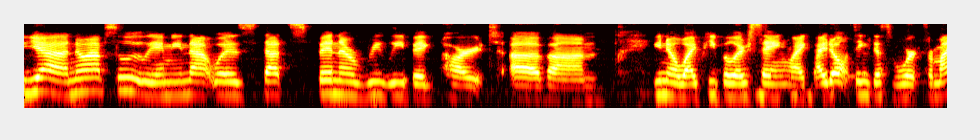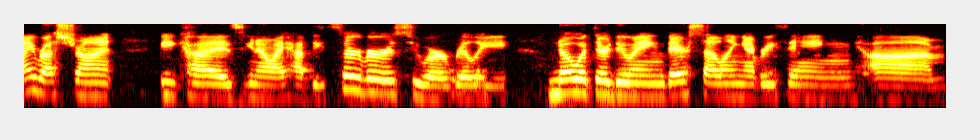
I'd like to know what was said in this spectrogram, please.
Yeah, no, absolutely. I mean, that was that's been a really big part of um, you know why people are saying like I don't think this will work for my restaurant because you know I have these servers who are really know what they're doing. They're selling everything. Um,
